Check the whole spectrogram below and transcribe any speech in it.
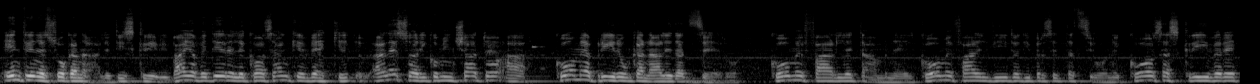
entri nel suo canale, ti iscrivi, vai a vedere le cose anche vecchie, adesso ha ricominciato a come aprire un canale da zero, come fare le thumbnail, come fare il video di presentazione, cosa scrivere,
